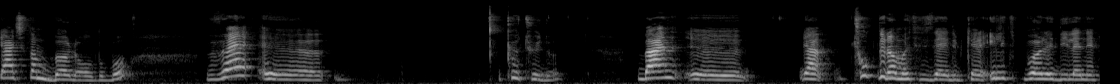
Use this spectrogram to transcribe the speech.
Gerçekten böyle oldu bu. Ve e, kötüydü. Ben e, yani çok dramatizeydi bir kere. Elit böyle değil hani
